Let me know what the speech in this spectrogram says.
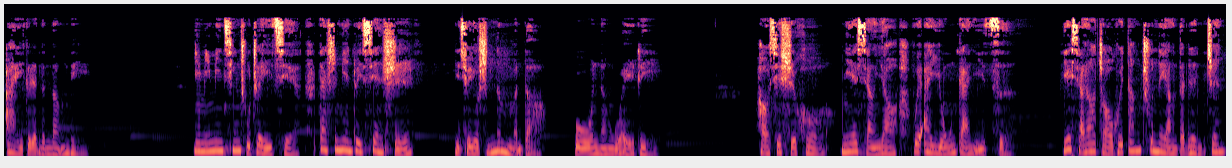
爱一个人的能力。”你明明清楚这一切，但是面对现实，你却又是那么的无能为力。好些时候，你也想要为爱勇敢一次。也想要找回当初那样的认真，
